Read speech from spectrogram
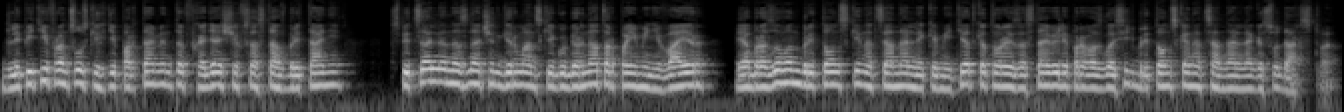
Для пяти французских департаментов, входящих в состав Британии, специально назначен германский губернатор по имени Вайер и образован Бретонский национальный комитет, который заставили провозгласить Бретонское национальное государство.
